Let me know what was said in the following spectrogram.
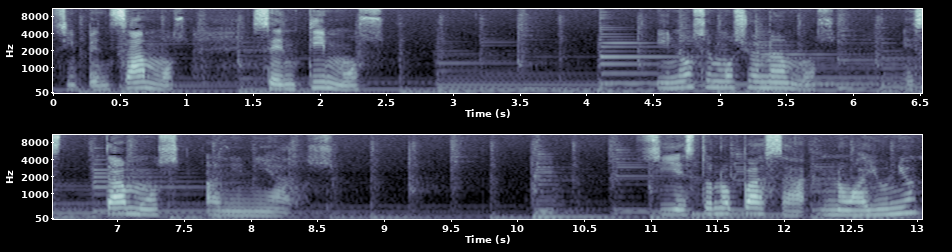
Si pensamos, sentimos y nos emocionamos, estamos alineados. Si esto no pasa, no hay unión.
